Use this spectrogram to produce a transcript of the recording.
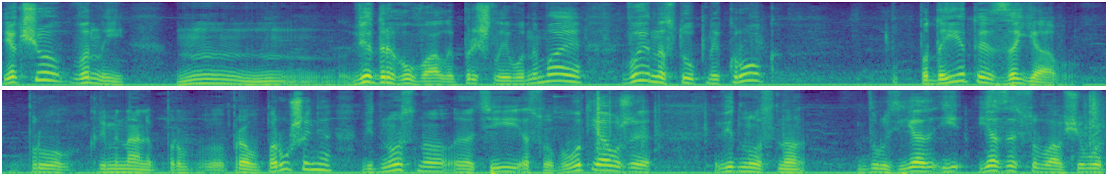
Якщо вони відреагували, прийшли, його немає, ви наступний крок подаєте заяву про кримінальне прав- правопорушення відносно е, цієї особи. От я вже відносно. Друзі, я, я з'ясував, що от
